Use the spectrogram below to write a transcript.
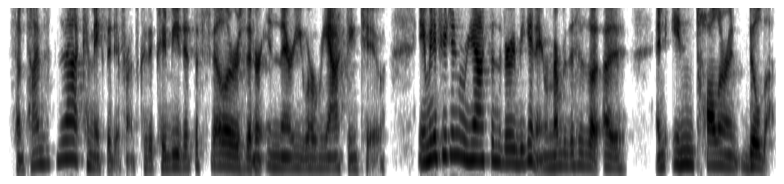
Sometimes that can make the difference because it could be that the fillers that are in there you are reacting to. Even if you didn't react in the very beginning, remember this is a, a an intolerant buildup.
